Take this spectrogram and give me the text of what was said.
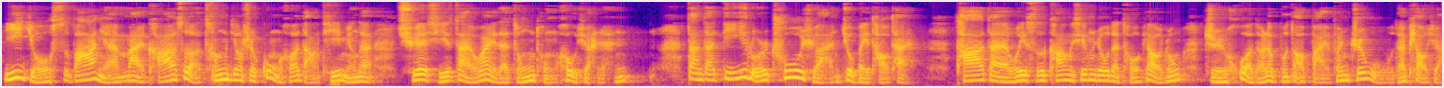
一九四八年，麦克阿瑟曾经是共和党提名的缺席在外的总统候选人，但在第一轮初选就被淘汰。他在威斯康星州的投票中只获得了不到百分之五的票选。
